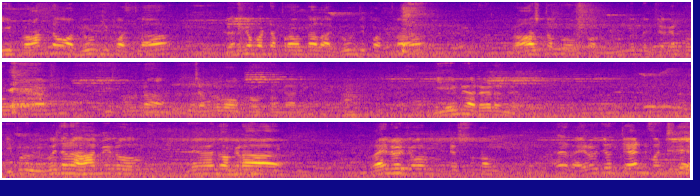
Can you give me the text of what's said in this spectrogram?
ఈ ప్రాంతం అభివృద్ధి పట్ల వెనుకబడ్డ ప్రాంతాల అభివృద్ధి పట్ల రాష్ట్ర ప్రభుత్వాలు ముందున్న జగన్ ప్రభుత్వం కానీ ఇప్పుడున్న చంద్రబాబు ప్రభుత్వం కానీ ఏమీ అడగడం లేదు. ఇప్పుడు విభజన హామీలు మేమేదో అక్కడ రైల్వే జోన్ తెస్తున్నాం. అదే రైల్వే జోన్ తేండి మంచిదే.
